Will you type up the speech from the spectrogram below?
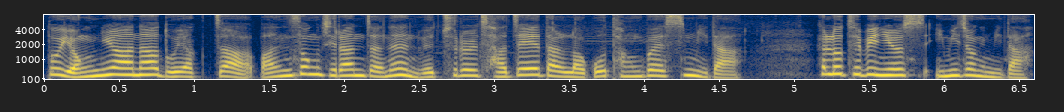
또 영유아나 노약자, 만성 질환자는 외출을 자제해달라고 당부했습니다. 헬로티비 뉴스 이미정입니다.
